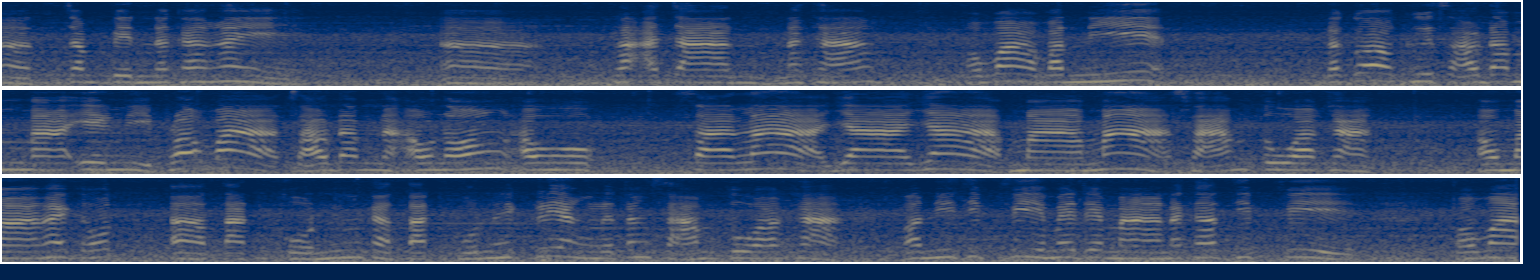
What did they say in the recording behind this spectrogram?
อจำเป็นนะคะให้พระอาจารย์นะคะ เพราะว่าวันนี้แล้วก็คือสาวดำมาเองนี่ เพราะว่าสาวดำน่ะเอาน้องเอา ซาร่ายาย่ามาม่าสามตัวค่ะ เอามาให้เขาตัดขนค่ะตัดขนให้เกลี้ยงเลยทั้งสามตัวค่ะ วันนี้ทิฟฟี่ไม่ได้มานะคะทิฟฟี่เพราะว่า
